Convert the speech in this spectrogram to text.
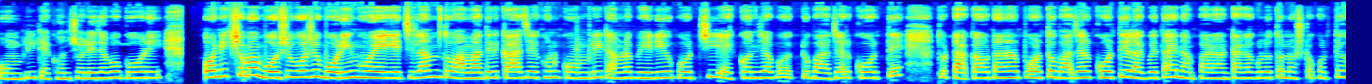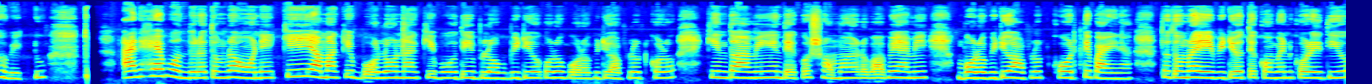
কমপ্লিট এখন চলে যাব গড়ে। অনেক সময় বসে বসে বোরিং হয়ে গেছিলাম, তো আমাদের কাজ এখন কমপ্লিট আমরা বেরিয়ে পড়ছি, এখন যাব একটু বাজার করতে। তো টাকা ওঠানোর পর তো বাজার করতেই লাগবে, তাই না? টাকাগুলো তো নষ্ট করতে হবে একটু। আর হ্যাঁ বন্ধুরা, তোমরা অনেকেই আমাকে বলো নাকি বৌদি ব্লগ ভিডিও করো, বড় ভিডিও আপলোড করো, কিন্তু আমি দেখো সময়ের অভাবে আমি বড় ভিডিও আপলোড করতে পারি না। তো তোমরা এই ভিডিওতে কমেন্ট করে দিও,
